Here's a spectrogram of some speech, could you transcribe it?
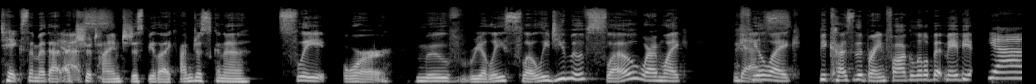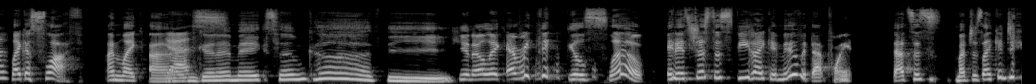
take some of that Yes. extra time to just be like, I'm just going to sleep or move really slowly. Do you move slow where I'm like, I Yes. feel like because of the brain fog a little bit, maybe Yeah. like a sloth. I'm like, I'm Yes. gonna make some coffee. You know, like everything feels slow. And it's just the speed I can move at that point. That's as much as I can do.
